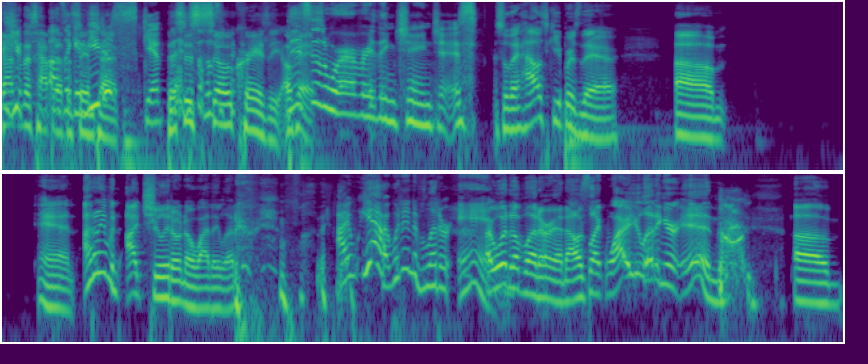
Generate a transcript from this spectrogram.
like- that this I was at like, the if you time just skip this this, is so like, crazy okay This is where everything changes. so the housekeeper's there um and i don't even i truly don't know why they let her in. They I yeah, I wouldn't have let her in. I wouldn't have let her in. I was like, why are you letting her in? um,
